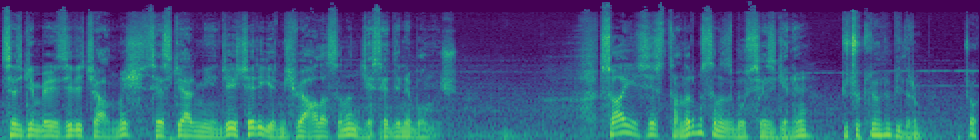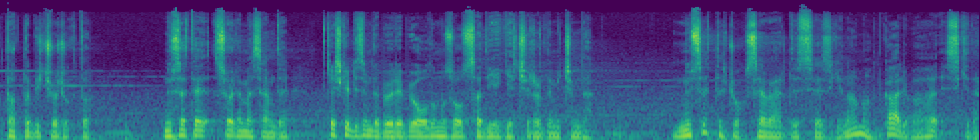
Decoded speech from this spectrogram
Sezgin Bey zili çalmış, ses gelmeyince içeri girmiş ve halasının cesedini bulmuş. Sahi siz tanır mısınız bu Sezgin'i? Küçüklüğünü bilirim. Çok tatlı bir çocuktu. Nusret'e söylemesem de keşke bizim de böyle bir oğlumuz olsa diye geçirirdim içimden. Nusret de çok severdi Sezgin'i ama galiba eskiden.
